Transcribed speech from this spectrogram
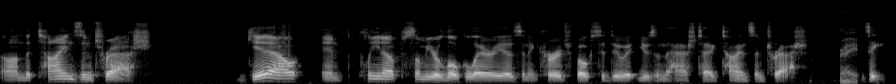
on the Tines and Trash, get out and clean up some of your local areas and encourage folks to do it using the hashtag Tines and Trash. Right. It's a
